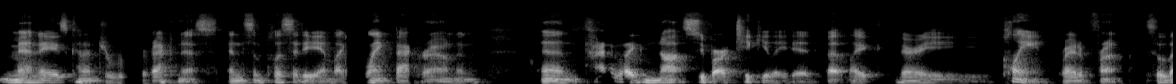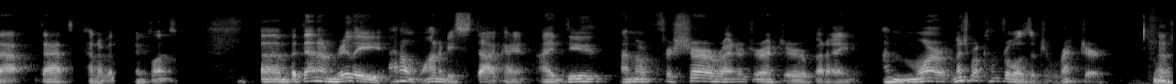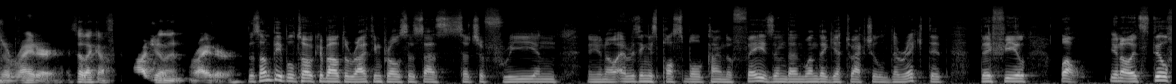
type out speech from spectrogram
Manet's kind of directness and simplicity and like blank background and and kind of like not super articulated, but like very plain right up front. So that that's kind of an influence. Um, but then I'm really I don't want to be stuck. I I do I'm a for sure a writer director, but I I'm more much more comfortable as a director than as a writer. I feel like a fraudulent writer. Some people talk about the writing process as such a free and you know everything is possible kind of phase, and then when they get to actually direct it, they feel well you know it's still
